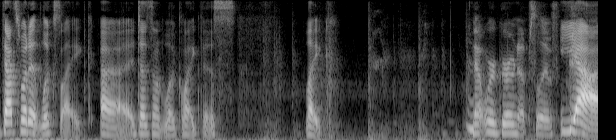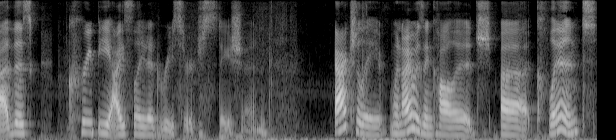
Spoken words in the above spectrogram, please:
that's what it looks like. Uh it doesn't look like this like not where grown-ups live. Yeah this creepy isolated research station. Actually when i was in college uh clint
